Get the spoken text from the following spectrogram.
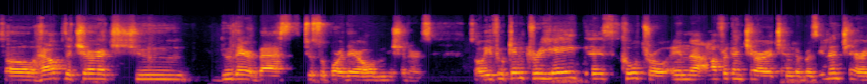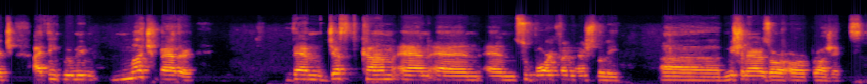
So help the church to do their best to support their own missionaries. So if you can create this culture in the African church and the Brazilian church, I think will be much better than just come and and and support financially uh, missionaries or, or projects.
